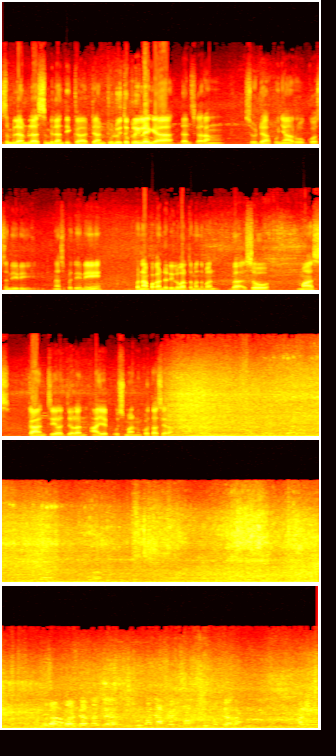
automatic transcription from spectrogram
1993 dan dulu itu keliling ya dan sekarang sudah punya ruko sendiri. Nah, seperti ini penampakan dari luar teman-teman. Bakso Mas Kancil Jalan Ayep Usman Kota Serang. Badan aja dulu mah nyampe 50 aja lah. Paling 40.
